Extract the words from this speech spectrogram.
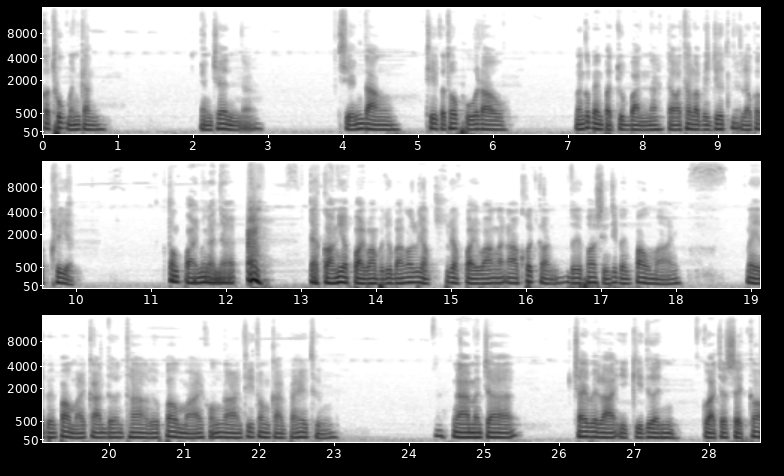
ก็ทุกข์เหมือนกัน อย่างเช่นเสียงดังที่กระทบหูเรา มันก็เป็นปัจจุบันนะแต่ว่าถ้าเราไปยึดเราก็เครียด ต้องปล่อยเหมือนกันนะแต่ก่อนที่จะปล่อยวางปัจจุบันก็รู้จักรู้จักปล่อยวางอนาคตก่อน โดยเฉพาะสิ่งที่เป็นเป้าหมาย ไม่เป็นเป้าหมายการเดินทางหรือเป้าหมายของงานที่ต้องการไปให้ถึง งานมันจะใช้เวลาอีกกี่เดือนกว่าจะเสร็จก็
